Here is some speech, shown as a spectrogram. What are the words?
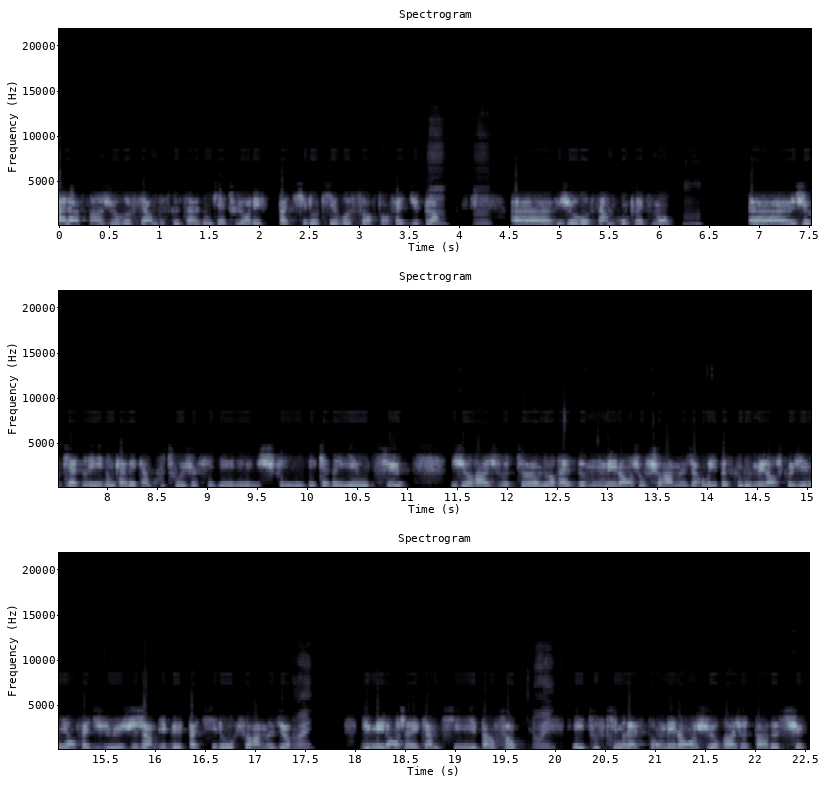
À la fin, je referme parce que ça, donc il y a toujours les pâtes philo qui ressortent en fait du plat. Mm, mm. Euh, je referme complètement. Euh, je quadrille donc avec un couteau, je fais des, je fais des quadrillés au-dessus. Je rajoute euh, le reste de mon mélange au fur et à mesure. Oui, parce que le mélange que j'ai mis, en fait, je- j'imbibe les philo au fur et à mesure Oui. du mélange avec un petit pinceau. Oui. Et tout ce qui me reste en mélange, je rajoute par-dessus.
